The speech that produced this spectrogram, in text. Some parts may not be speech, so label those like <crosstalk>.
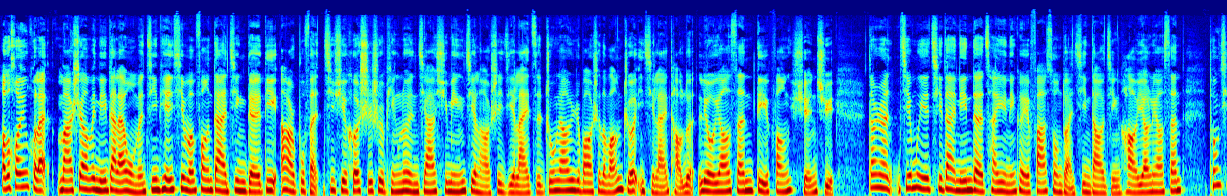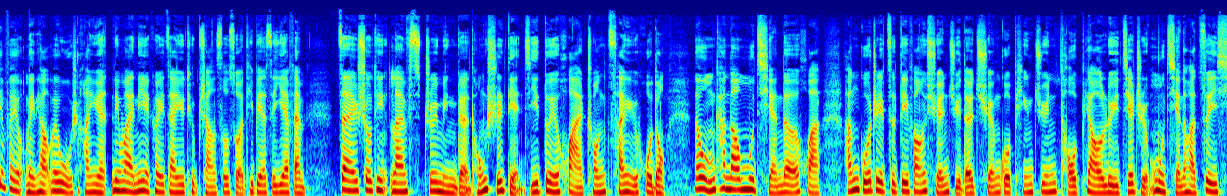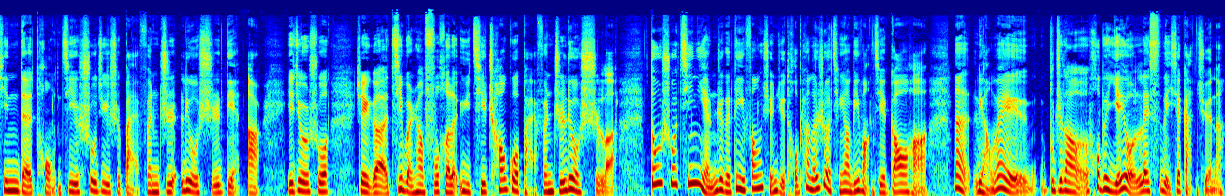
好的，欢迎回来，马上为您带来我们今天新闻放大镜的第二部分，继续和时事评论家徐明季老师以及来自中央日报社的王哲一起来讨论六幺三地方选举。当然，节目也期待您的参与，您可以发送短信到井号幺零幺三，通信费用每条为五十韩元。另外，您也可以在 YouTube 上搜索 TBS EFM。在收听 live streaming 的同时，点击对话窗参与互动。那我们看到目前的话，韩国这次地方选举的全国平均投票率，截止目前的话，最新的统计数据是百分之六十点二，也就是说，这个基本上符合了预期，超过百分之六十了。都说今年这个地方选举投票的热情要比往届高哈，那两位不知道会不会也有类似的一些感觉呢？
